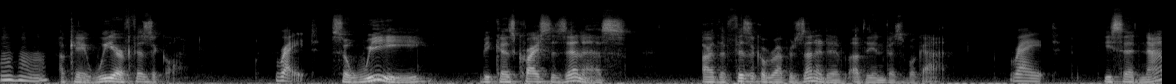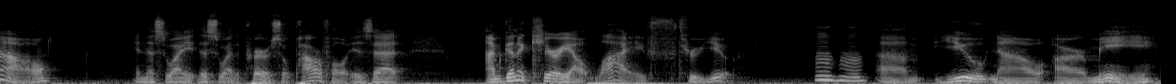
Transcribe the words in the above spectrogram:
Mm-hmm. Okay, we are physical. Right. So we, because Christ is in us, are the physical representative of the invisible God. Right. He said now, and this is why this is why the prayer is so powerful, is that I'm going to carry out life through you. Mm-hmm. Um, you now are me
